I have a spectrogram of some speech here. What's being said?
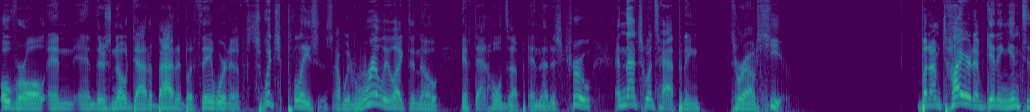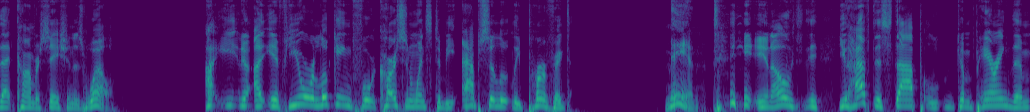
overall, and and there's no doubt about it. But if they were to switch places, I would really like to know if that holds up and that is true. And that's what's happening throughout here. But I'm tired of getting into that conversation as well. I, you know, I, if you're looking for Carson Wentz to be absolutely perfect, man, you know, you have to stop comparing them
